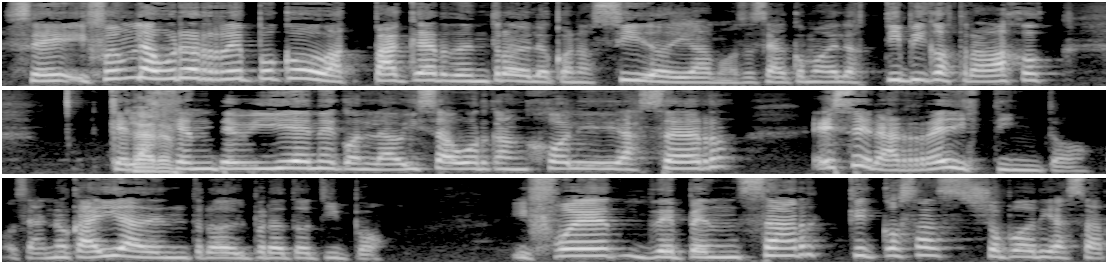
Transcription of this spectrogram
Sí, y fue un laburo re poco backpacker dentro de lo conocido, digamos. O sea, como de los típicos trabajos que la gente viene con la visa Work and Holiday a hacer. Ese era re distinto. O sea, no caía dentro del prototipo. Y fue de pensar qué cosas yo podría hacer.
